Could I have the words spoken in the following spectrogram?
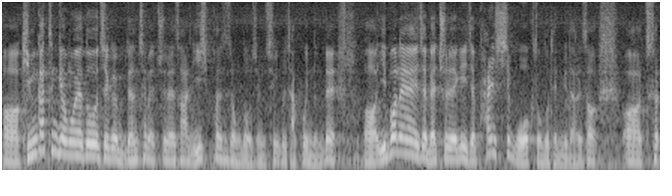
어, 김 같은 경우에도 지금 전체 매출에서 한 20% 정도 지금 수입을 잡고 있는데 어, 이번에 이제 매출액이 이제 85억 정도 됩니다. 그래서 어, 저-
